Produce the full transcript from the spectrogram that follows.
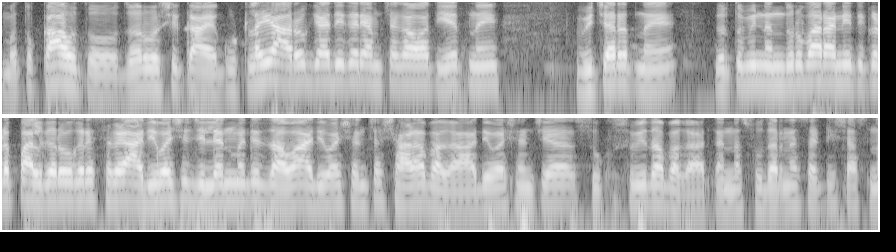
मग तो का होतो? दरवर्षी काय? कुठलाही आरोग्य अधिकारी आमच्या गावात येत नाही विचारत नाही. जर तुम्ही नंदुरबार आणि तिकडं पालघर वगैरे सगळ्या आदिवासी जिल्ह्यांमध्ये जावा आदिवाशांच्या शाळा बघा आदिवाशांच्या सुखसुविधा बघा त्यांना सुधारण्यासाठी शासन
